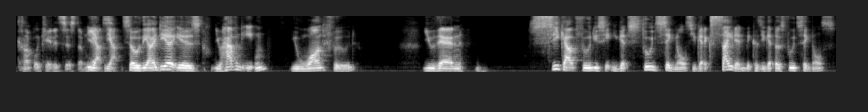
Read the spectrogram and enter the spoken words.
complicated system. Yeah, Yes. yeah. So the idea is you haven't eaten, you want food, you then seek out food. You see, you get food signals. You get excited because you get those food signals.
